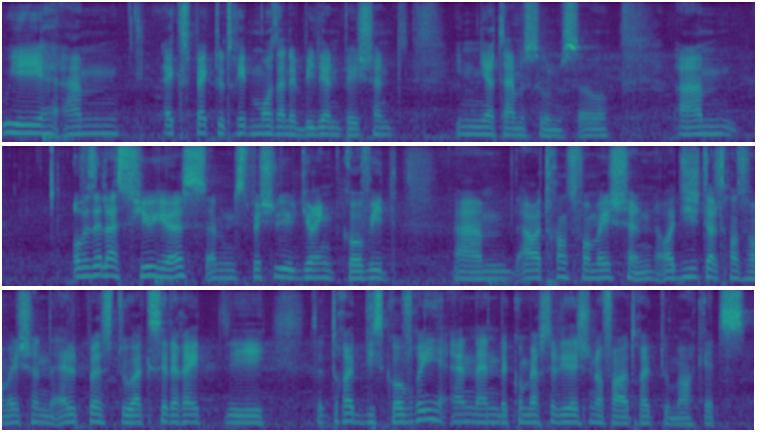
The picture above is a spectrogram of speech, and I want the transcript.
we um, expect to treat more than a billion patients in near time soon. So um, over the last few years, I mean, especially during COVID, um, our transformation, our digital transformation, helped us to accelerate the, the drug discovery and then the commercialization of our drug to markets.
